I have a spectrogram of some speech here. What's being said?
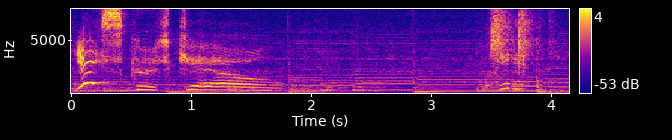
Yes, good girl kitty.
